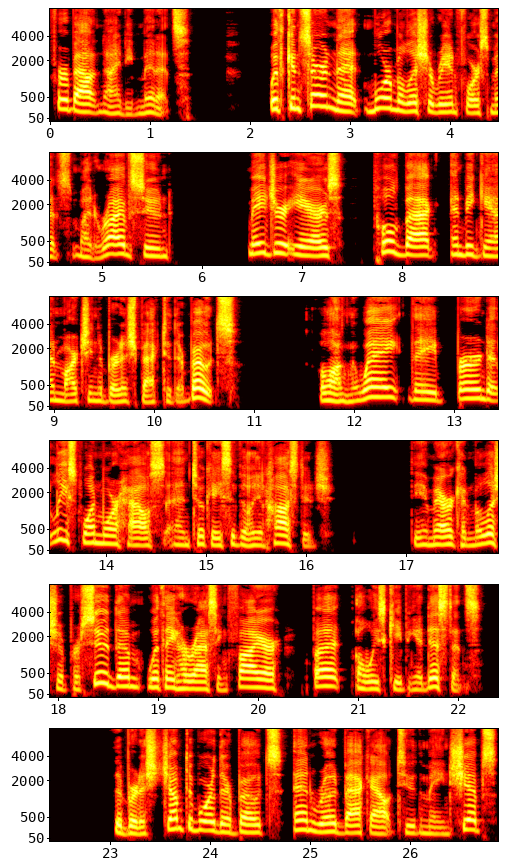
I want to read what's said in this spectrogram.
for about 90 minutes. With concern that more militia reinforcements might arrive soon, Major Eyres pulled back and began marching the British back to their boats. Along the way, they burned at least one more house and took a civilian hostage. The American militia pursued them with a harassing fire, but always keeping a distance. The British jumped aboard their boats and rowed back out to the main ships,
